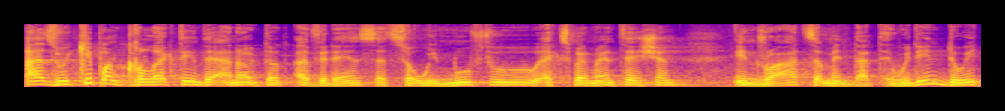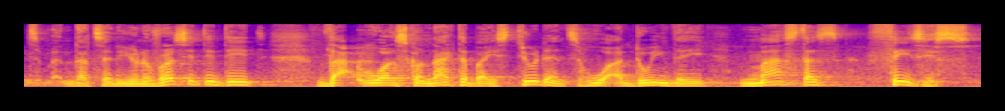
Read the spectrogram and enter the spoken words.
as we keep on collecting the anecdotal evidence, so we move to experimentation in rats. I mean, that we didn't do it, that's a university did. That was conducted by students who are doing the master's thesis.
